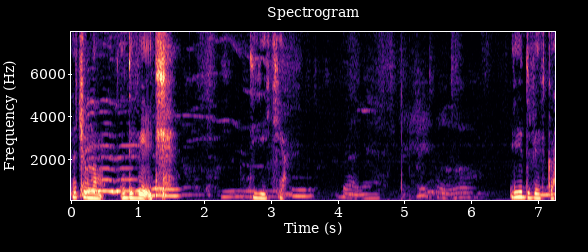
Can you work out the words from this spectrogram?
Зачем нам дверьки? Дверьки. И дверька.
